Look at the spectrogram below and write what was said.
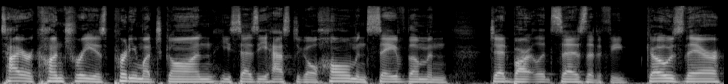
entire country is pretty much gone. He says he has to go home and save them, and Jed Bartlet says that if he goes there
